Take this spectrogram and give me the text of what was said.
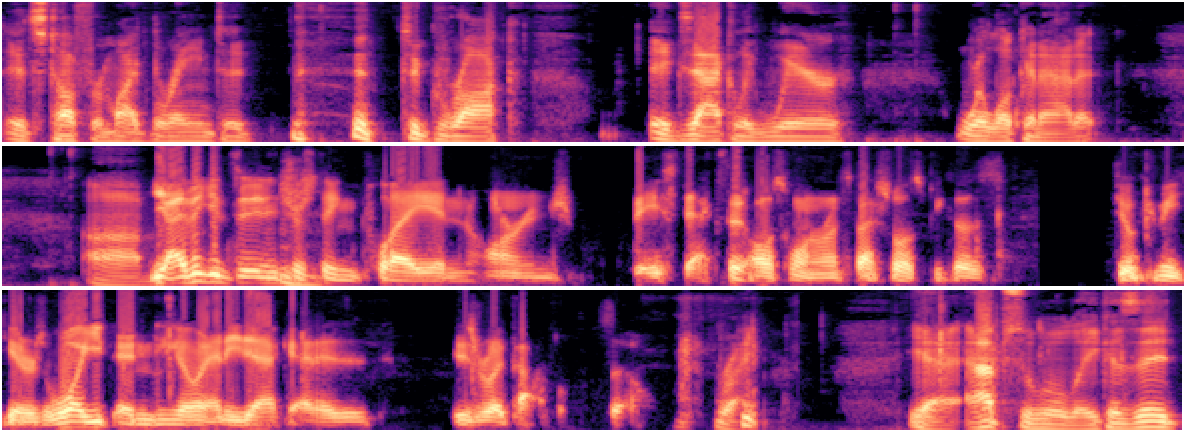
it's tough for my brain to to grok exactly where we're looking at it. Um, yeah, I think it's an interesting play in orange base decks that also want to run specialists because field communicator is white and you know any deck and it is really powerful. So right. Yeah, absolutely. Because it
